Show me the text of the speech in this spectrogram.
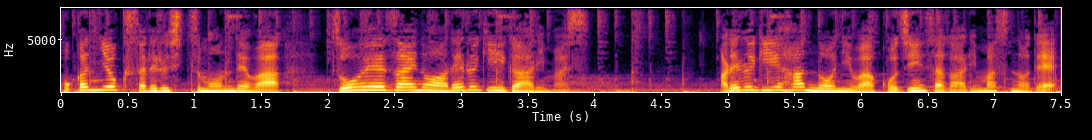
他によくされる質問では造影剤のアレルギーがあります。アレルギー反応には個人差がありますので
